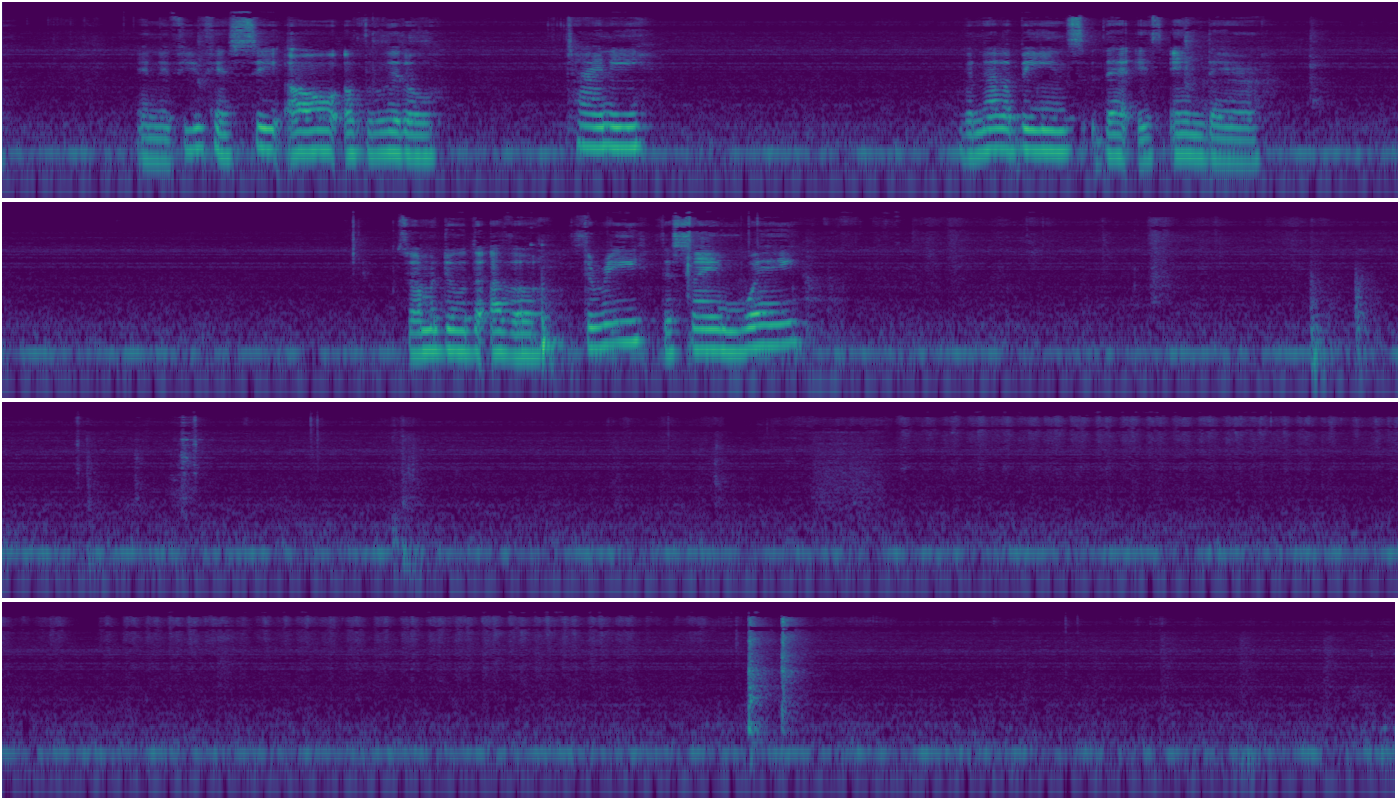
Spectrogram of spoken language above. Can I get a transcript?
And if you can see all of the little tiny vanilla beans that is in there. So I'm going to do the other three the same way.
